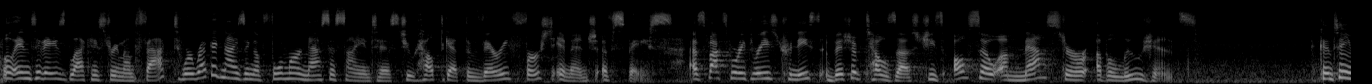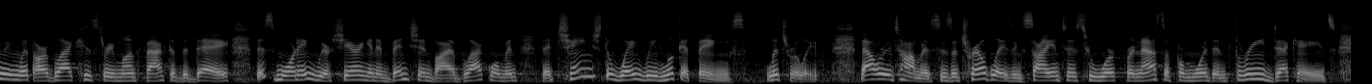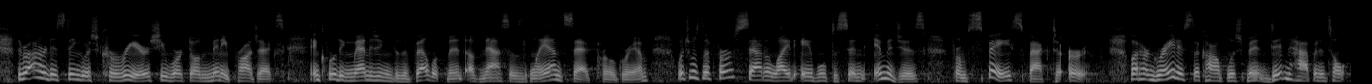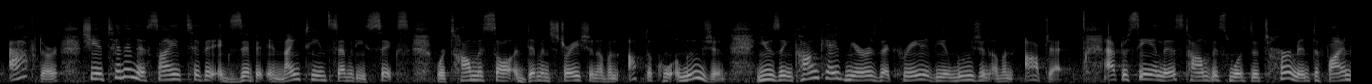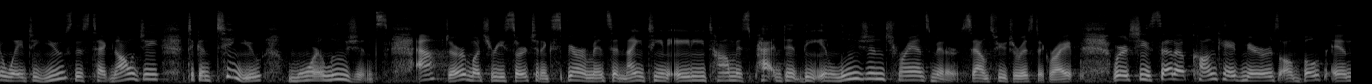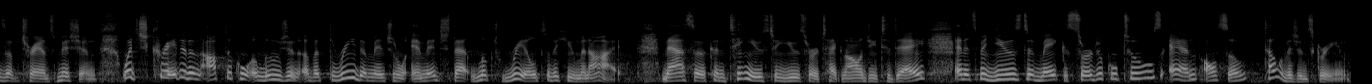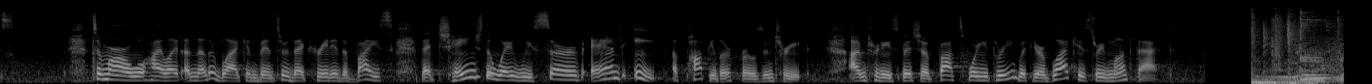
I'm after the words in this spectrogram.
Well, in today's Black History Month fact, we're recognizing a former NASA scientist who helped get the very first image of space. As Fox 43's Trinice Bishop tells us, she's also a master of illusions. Continuing with our Black History Month fact of the day, this morning we're sharing an invention by a black woman that changed the way we look at things, literally. Valerie Thomas is a trailblazing scientist who worked for NASA for more than three decades. Throughout her distinguished career, she worked on many projects, including managing the development of NASA's Landsat program, which was the first satellite able to send images from space back to Earth. But her greatest accomplishment didn't happen until after she attended a scientific exhibit exhibit in 1976 where Thomas saw a demonstration of an optical illusion using concave mirrors that created the illusion of an object. After seeing this, Thomas was determined to find a way to use this technology to continue more illusions. After much research and experiments in 1980, Thomas patented the illusion transmitter. Sounds futuristic, right? Where she set up concave mirrors on both ends of transmission, which created an optical illusion of a three-dimensional image that looked real to the human eye. NASA continues to use her technology today, and it's been used to make surgical tools and also television screens. Tomorrow, we'll highlight another black inventor that created a device that changed the way we serve and eat a popular frozen treat. I'm Trinice Bishop, Fox 43 with your Black History Month Fact.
